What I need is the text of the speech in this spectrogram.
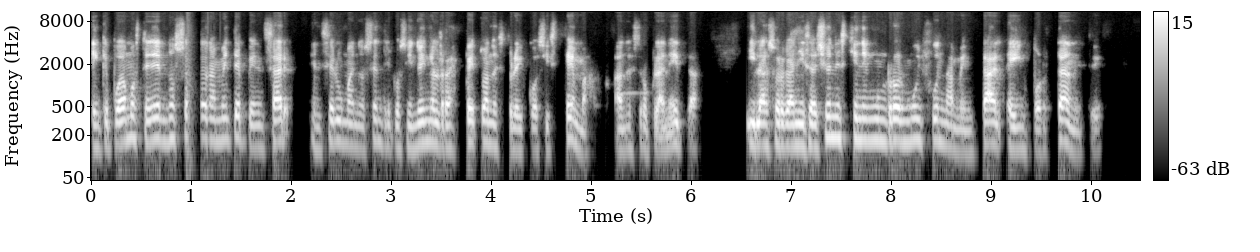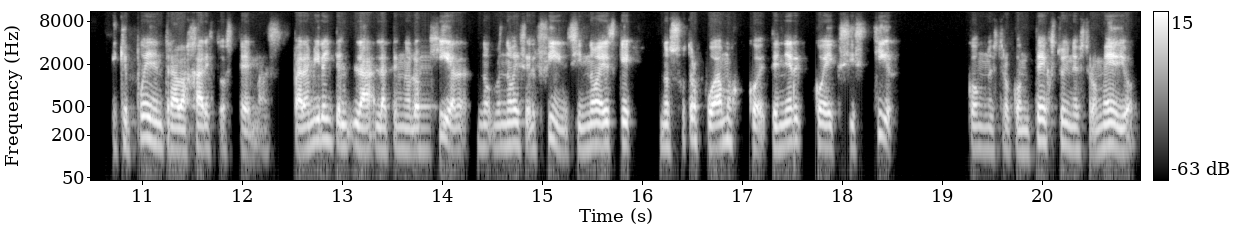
en que podamos tener no solamente pensar en ser humanocéntrico, sino en el respeto a nuestro ecosistema, a nuestro planeta. Y las organizaciones tienen un rol muy fundamental e importante y que pueden trabajar estos temas. Para mí la, tecnología no, no, es el fin, sino es que nosotros podamos tener coexistir con nuestro contexto y nuestro medio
